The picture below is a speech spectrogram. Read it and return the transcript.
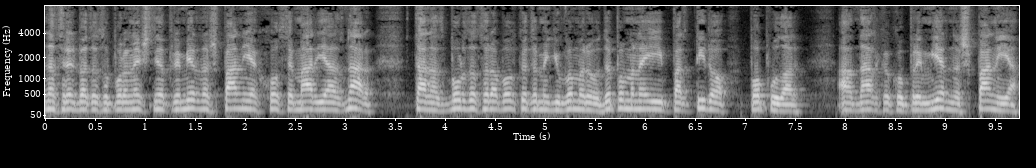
На средбата со поранешниот премиер на Шпанија Хосе Марија Азнар стана збор за соработката меѓу ВМРО ДПМН и Партидо Популар. Азнар како премиер на Шпанија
